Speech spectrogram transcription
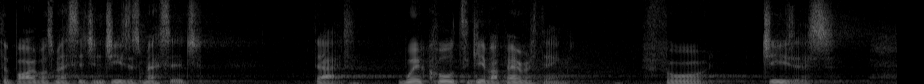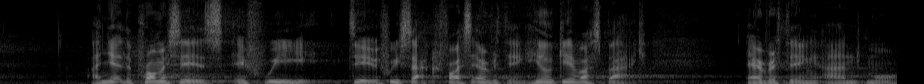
the Bible's message and Jesus' message that we're called to give up everything for Jesus. And yet the promise is if we do, if we sacrifice everything, he'll give us back everything and more.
